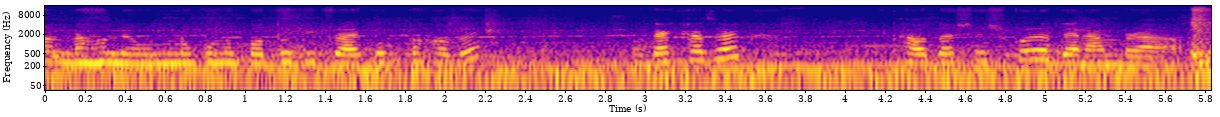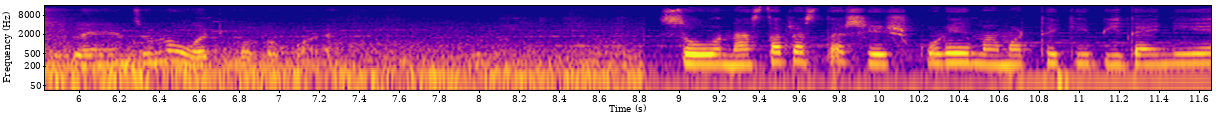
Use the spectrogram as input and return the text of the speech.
আর না হলে অন্য কোনো পদ্ধতি ট্রাই করতে হবে। তো দেখা যাক। খাওয়া দাওয়া শেষ করে দেন আমরা প্লেনের জন্য ওয়েট করব পরে। সো নাস্তা টাস্তা শেষ করে মামার থেকে বিদায় নিয়ে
